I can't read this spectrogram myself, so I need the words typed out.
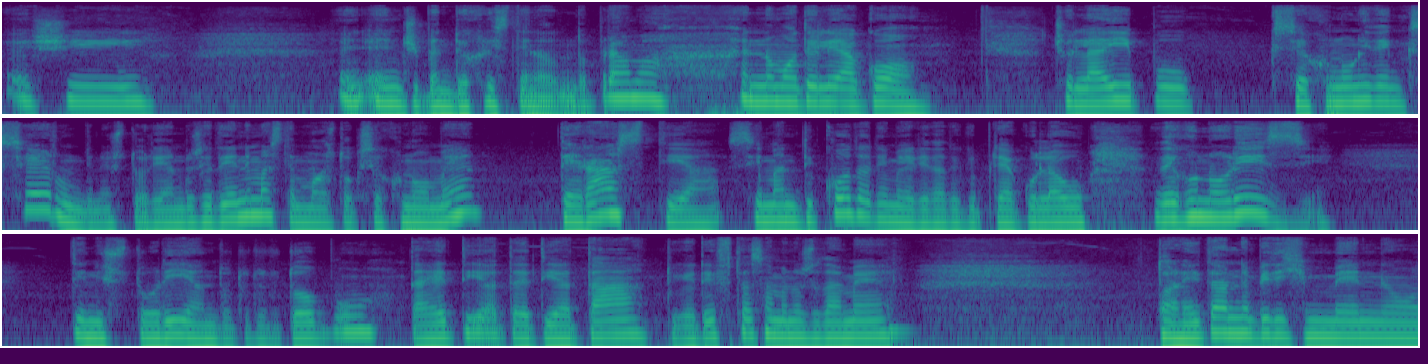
Έχει έτσι πέντε Χριστίνα το πράγμα, είναι νομοτελειακό. Και λαοί που ξεχνούν ή δεν ξέρουν την ιστορία τους, γιατί δεν είμαστε μόνο στο ξεχνούμε, τεράστια, σημαντικότατη μερίδα του Κυπριακού λαού δεν γνωρίζει την ιστορία του, του, του τόπου, τα αίτια, τα αιτιατά, του γιατί φτάσαμε να δαμέ. Το αν ήταν επιτυχημένο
